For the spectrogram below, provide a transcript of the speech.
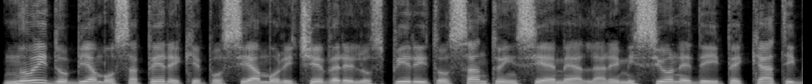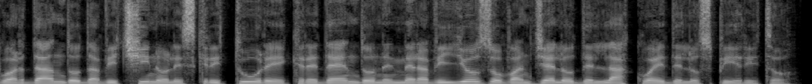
Noi dobbiamo sapere che possiamo ricevere lo Spirito Santo insieme alla remissione dei peccati guardando da vicino le scritture e credendo nel meraviglioso Vangelo dell'acqua e dello Spirito.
